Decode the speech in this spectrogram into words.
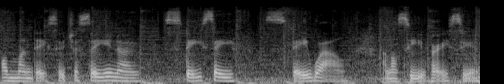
on Monday. So just so you know, stay safe, stay well, and I'll see you very soon.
